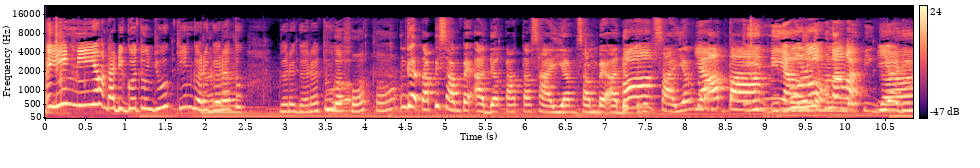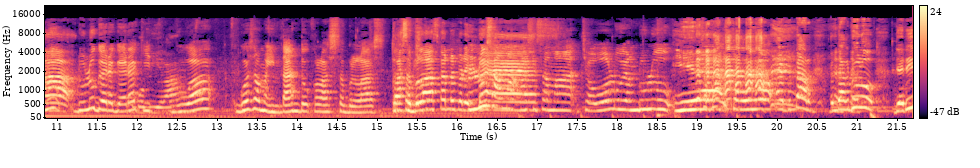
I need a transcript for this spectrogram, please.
Eh ini yang tadi gue tunjukin gara-gara tuh gara-gara tuh Enggak foto. Enggak, tapi sampai ada kata sayang, sampai ada Oh, grup sayang tuh yang apa? Ini yang dulu enggak. Iya dulu dulu gara-gara kita bilang. gua gua sama Intan tuh kelas 11 Kelas 11 kan daripada lu IPS. sama masih sama cowok lu yang dulu Iya, cowok. Eh bentar, bentar dulu. Jadi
